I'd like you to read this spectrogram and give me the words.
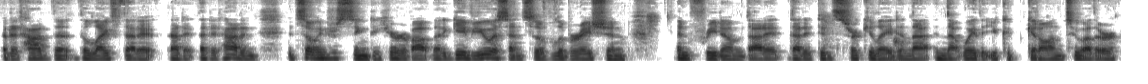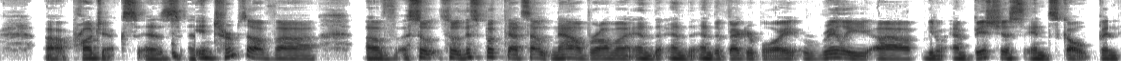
that it had the the life that it that it that it had. And it's so interesting to hear about that it gave you a sense of liberation and freedom that it that it did circulate in that in that way that you could get on to other uh, projects as in terms of uh, of so so this book that's out now Bramah and the, and and the beggar boy really uh, you know ambitious in scope. And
